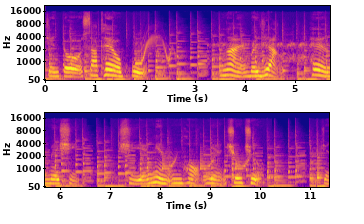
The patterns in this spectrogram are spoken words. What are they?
见到沙条布，爱不让，很没事，是人唔好面悄悄。见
